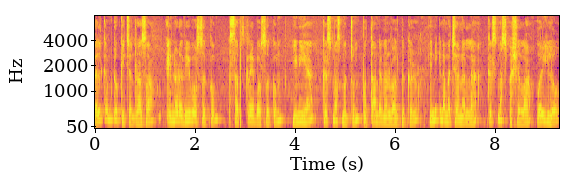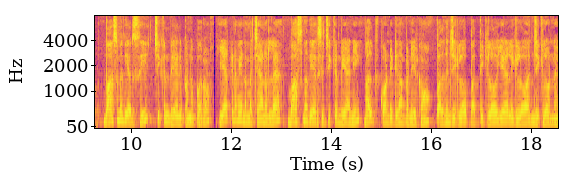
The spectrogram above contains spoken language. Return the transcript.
வெல்கம் டு கிச்சன் ராசா என்னோட வியூவர்ஸுக்கும் சப்ஸ்கிரைபர்ஸுக்கும் இனிய கிறிஸ்மஸ் மற்றும் புத்தாண்டு நல்வாழ்த்துக்கள். இன்னைக்கு நம்ம சேனலில் கிறிஸ்மஸ் ஸ்பெஷலாக ஒரு கிலோ பாஸ்மதி அரிசி சிக்கன் பிரியாணி பண்ண போகிறோம் ஏற்கனவே நம்ம சேனலில் பாஸ்மதி அரிசி சிக்கன் பிரியாணி பல்க் குவான்டிட்டி தான் பண்ணியிருக்கோம். பதினஞ்சு கிலோ பத்து கிலோ ஏழு கிலோ அஞ்சு கிலோன்னு.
